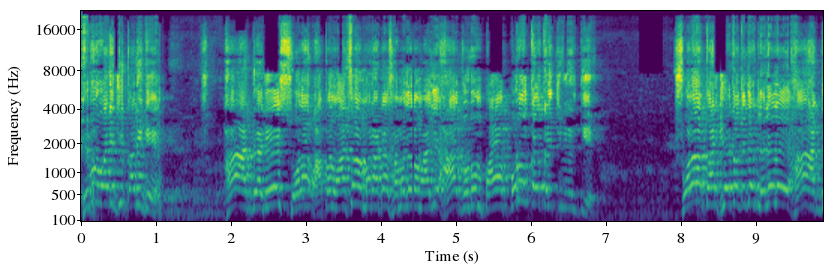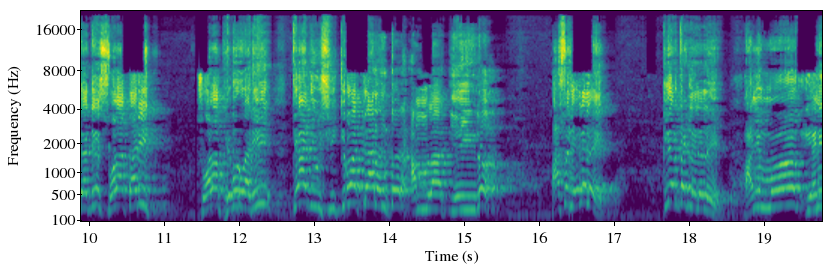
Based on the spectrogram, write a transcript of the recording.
फेब्रुवारीची तारीख आहे. हा अध्यादेश सोळा आपण वाचा मराठा समाजाला माझे हात जोडून पाया पडून कळकळीची विनंती आहे. सोळा तारखेचा त्याच्यात लिहिलेलं आहे हा अध्यादेश सोळा तारीख सोळा फेब्रुवारी त्या दिवशी किंवा त्यानंतर अंमलात येईल. असं लिहिलेलं आहे. क्लिअर कट लिहिलेलं आहे. आणि मग यांनी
